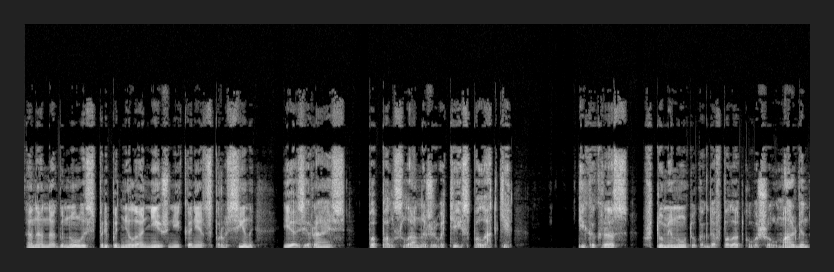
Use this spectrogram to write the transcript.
Она нагнулась, приподняла нижний конец парусины и, озираясь, поползла на животе из палатки. И как раз в ту минуту, когда в палатку вошел Мальбин,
